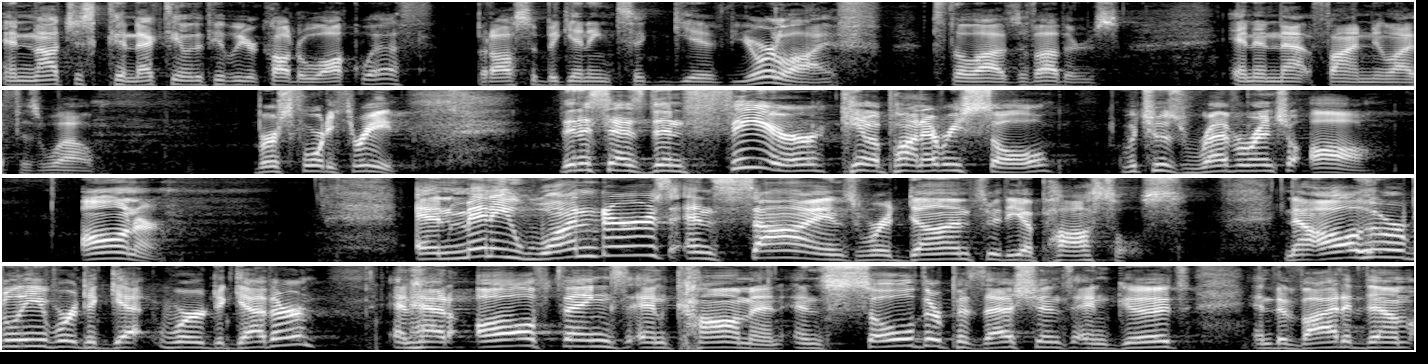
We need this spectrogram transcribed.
in not just connecting with the people you're called to walk with, but also beginning to give your life to the lives of others. And in that, find new life as well. Verse 43. Then it says, Then fear came upon every soul which was reverential awe, honor. And many wonders and signs were done through the apostles. Now, all who were believed were, to get, were together and had all things in common, and sold their possessions and goods, and divided them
